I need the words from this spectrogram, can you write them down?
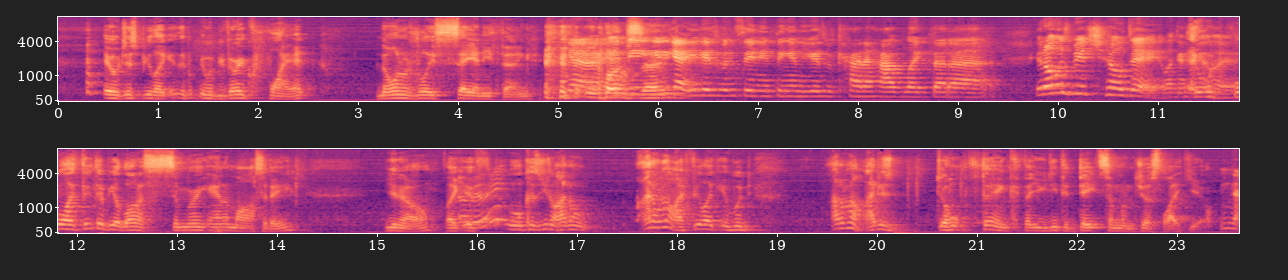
it would just be like it would be very quiet. No one would really say anything. Yeah, you know what I'm be- saying? yeah, you guys wouldn't say anything, and you guys would kind of have like that. uh It'd always be a chill day. Like I It feel would, like. well, I think there'd be a lot of simmering animosity. You know, like Oh, if really? well, because you know, I don't, I don't know. I feel like it would. I don't know. I just don't think that you need to date someone just like you, no,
